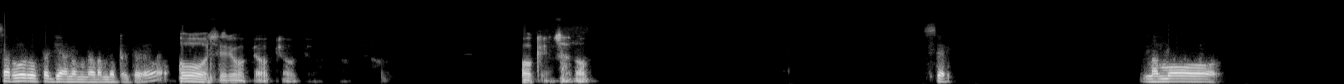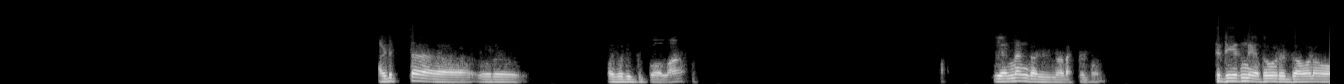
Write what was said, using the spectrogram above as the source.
சர்வரூப தியானம் நடந்துட்டு இருக்கு ஓ சரி okay okay okay okay sir okay சரி. நம்ம அடுத்த ஒரு பகுதிக்கு போகலாம். எண்ணங்கள் நடக்குது. திடீர்னு ஏதோ ஒரு கவனம்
